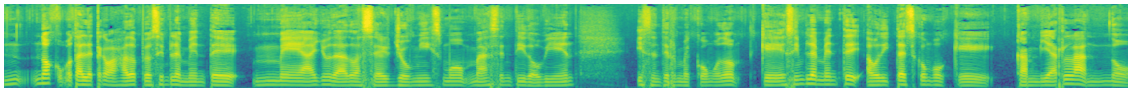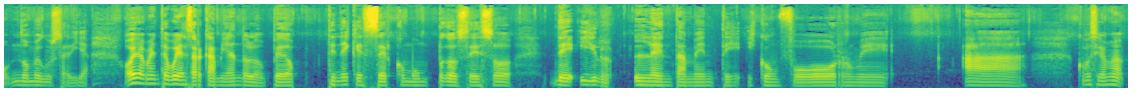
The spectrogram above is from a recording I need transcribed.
no como tal he trabajado pero simplemente me ha ayudado a ser yo mismo me ha sentido bien y sentirme cómodo que simplemente ahorita es como que cambiarla no no me gustaría. Obviamente voy a estar cambiándolo pero tiene que ser como un proceso de ir lentamente y conforme a ¿cómo se llama?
